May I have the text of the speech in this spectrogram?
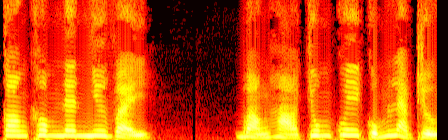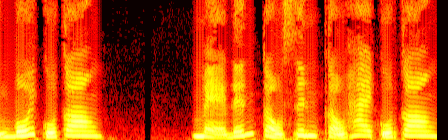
con không nên như vậy. Bọn họ chung quy cũng là trưởng bối của con. Mẹ đến cầu xin cậu hai của con.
